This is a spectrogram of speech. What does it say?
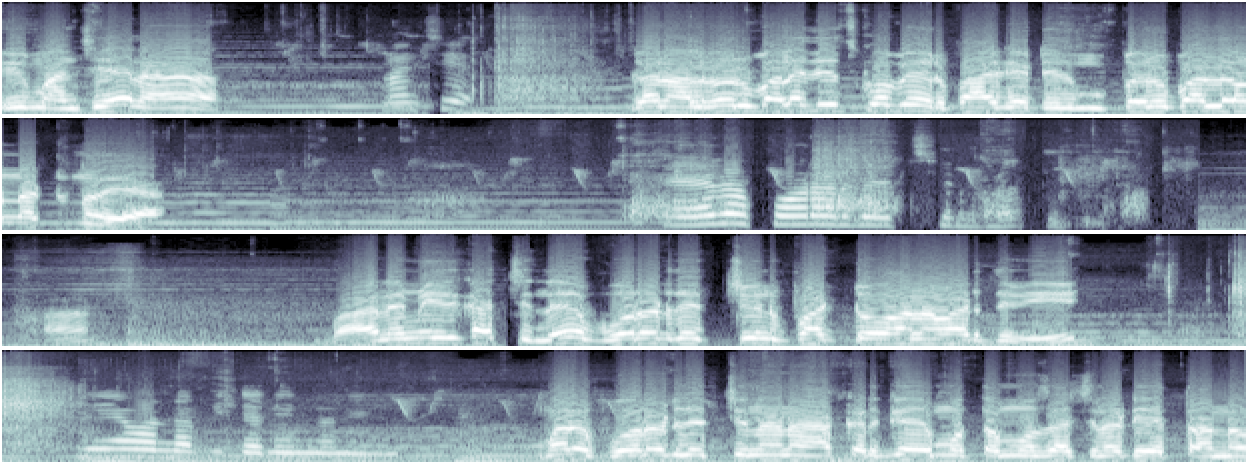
ఇవి మంచిదేనా మంచిగా నలభై రూపాయలే తీసుకోపోయారు. ప్యాకెట్ ఇది ముప్పై రూపాయలు ఉన్నట్టున్నదా ఏదో తెచ్చింది బాగానే మీదకి వచ్చింది? పోరడు తెచ్చిండు పట్టు అని పడుతుంది ఏమన్నా బిడ్డ నిన్ను నిన్ను మరి పోరడు తెచ్చిన అక్కడికే మొత్తం మోసొచ్చినట్టు చేస్తాను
